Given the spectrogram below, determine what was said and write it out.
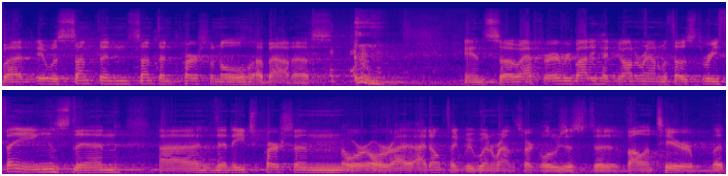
but it was something, something personal about us. and so after everybody had gone around with those three things, then, uh, then each person, or, or I, I, don't think we went around the circle, it was just a volunteer, but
